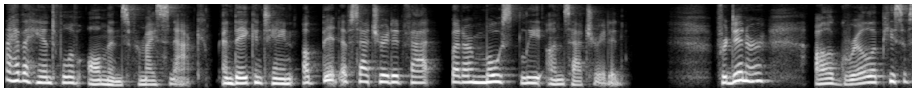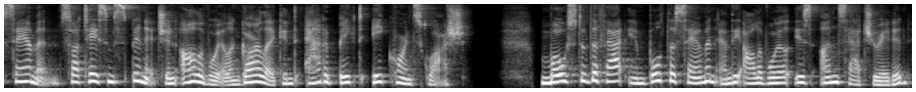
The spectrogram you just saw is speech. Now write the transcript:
I have a handful of almonds for my snack, and they contain a bit of saturated fat, but are mostly unsaturated. For dinner, I'll grill a piece of salmon, saute some spinach in olive oil and garlic, and add a baked acorn squash. Most of the fat in both the salmon and the olive oil is unsaturated,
